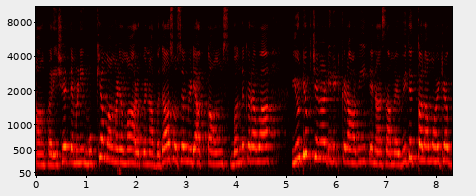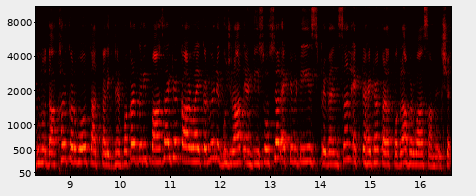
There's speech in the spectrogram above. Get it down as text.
માંગ કરી છે. તેમની મુખ્ય માંગણીઓમાં આરોપીઓના બધા સોશિયલ મીડિયા અકાઉન્ટ્સ બંધ કરાવવા યુટ્યુબ ચેનલ ડિલીટ કરાવી, તેના સામે વિવિધ કલમો હેઠળ ગુનો દાખલ કરવો, તાત્કાલિક ધરપકડ કરી, પાસા હેઠળ કાર્યવાહી કરવી અને Gujarat anti social activities prevention act હેઠળ કડક પગલાં ભરવા સામેલ છે.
